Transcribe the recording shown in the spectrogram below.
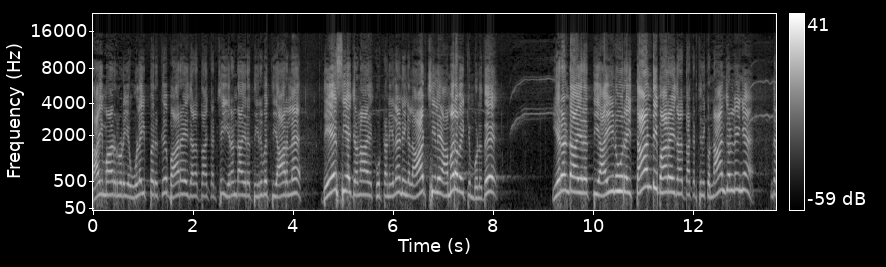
தாய்மார்களுடைய உழைப்பிற்கு பாரதிய ஜனதா கட்சி இரண்டாயிரத்தி இருபத்தி ஆறுல தேசிய ஜனநாயக கூட்டணியில நீங்கள் ஆட்சியிலே அமர வைக்கும் பொழுது இரண்டாயிரத்தி ஐநூறை தாண்டி பாரதிய ஜனதா கட்சி நிற்கும். நான் சொல்லிங்க இந்த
